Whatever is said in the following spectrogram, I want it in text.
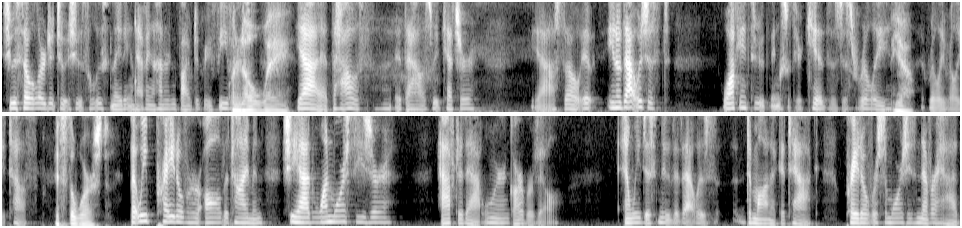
she was so allergic to it, she was hallucinating and having 105 degree fever. Oh, no way. Yeah, at the house. At the house, we'd catch her. Yeah, so it, you know, that was just walking through things with your kids is just really, Yeah. really, really tough. It's the worst. But we prayed over her all the time, and she had one more seizure after that when we were in Garberville, and we just knew that that was demonic attack. Prayed over some more. She's never had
